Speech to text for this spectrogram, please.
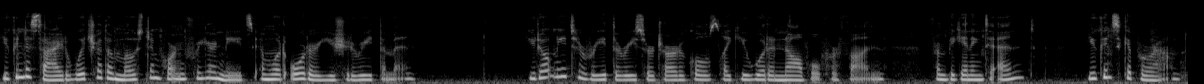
you can decide which are the most important for your needs and what order you should read them in. You don't need to read the research articles like you would a novel for fun. From beginning to end, you can skip around.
